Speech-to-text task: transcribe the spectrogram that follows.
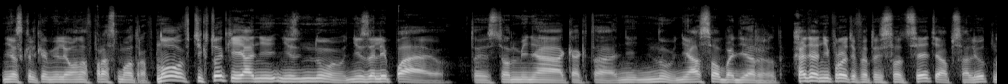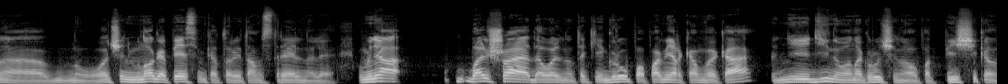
несколько миллионов просмотров. Но в ТикТоке я не, не, ну, не залипаю. То есть он меня как-то не, ну, не особо держит. Хотя не против этой соцсети абсолютно. Ну, очень много песен, которые там стрельнули. У меня большая довольно-таки группа по меркам ВК. Ни единого накрученного подписчика,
